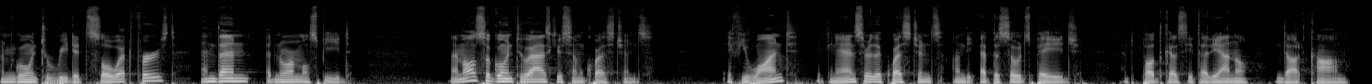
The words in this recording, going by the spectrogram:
I'm going to read it slow at first, and then at normal speed. I'm also going to ask you some questions. If you want, you can answer the questions on the episodes page at podcastitaliano.com,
